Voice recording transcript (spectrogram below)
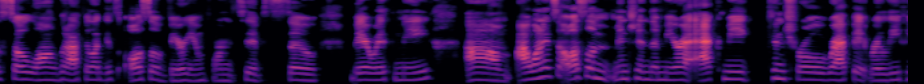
is so long, but I feel like it's also very informative, so bear with me. Um, I wanted to also mention the Murad Acne Control Rapid Relief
